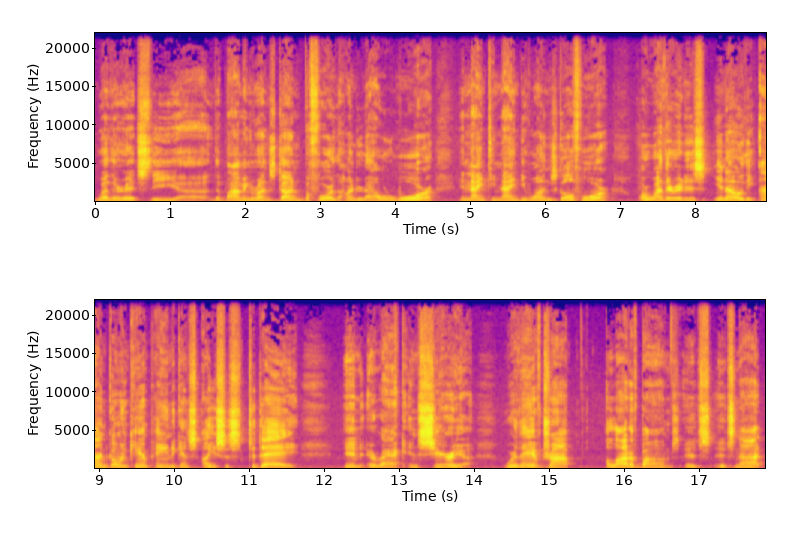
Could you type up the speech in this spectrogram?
whether it's the uh, the bombing runs done before the Hundred Hour War in 1991's Gulf War, or whether it is you know the ongoing campaign against ISIS today in Iraq and Syria, where they have dropped a lot of bombs. It's it's not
